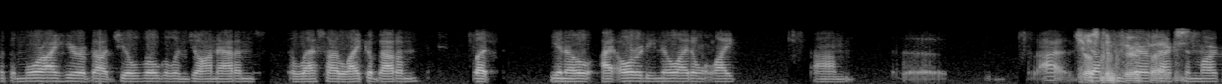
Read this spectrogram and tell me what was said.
But the more I hear about Jill Vogel and John Adams, the less I like about them. But you know, I already know I don't like um, uh, uh, Justin Fairfax. and Mark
